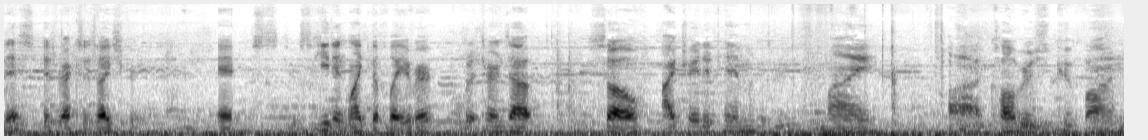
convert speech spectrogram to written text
this is Rex's ice cream. It's, he didn't like the flavor, but it turns out so. I traded him my uh, Culver's coupon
